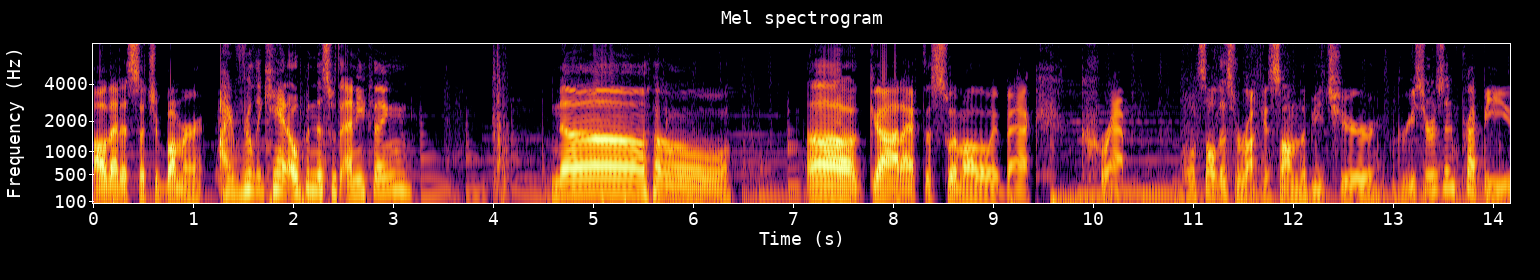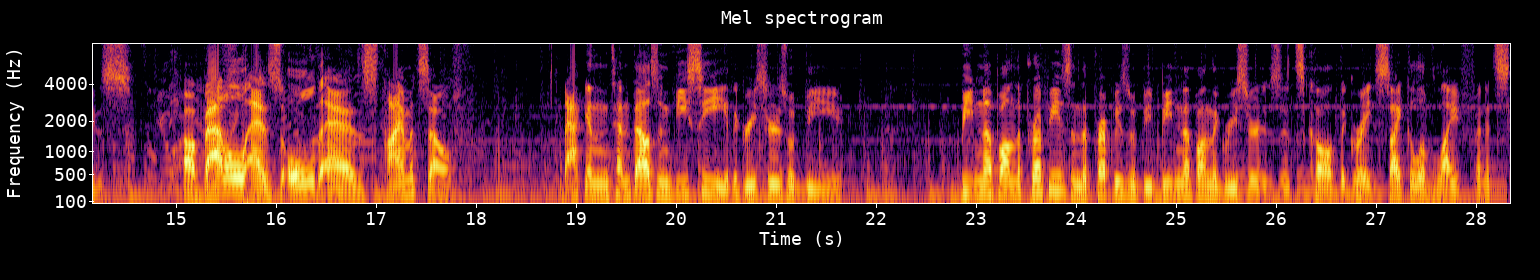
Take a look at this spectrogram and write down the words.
Oh, that is such a bummer. I really can't open this with anything? No! Oh, God, I have to swim all the way back. Crap. What's all this ruckus on the beach here? Greasers and preppies. A battle as old as time itself. Back in 10,000 BC, the greasers would be beaten up on the preppies, and the preppies would be beaten up on the greasers. It's called the Great Cycle of Life, and it's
